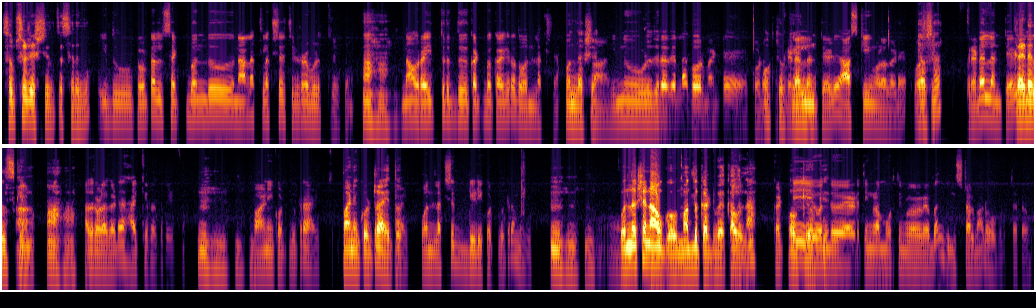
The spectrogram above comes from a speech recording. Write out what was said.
ಸಬ್ಸಿಡಿ ಎಷ್ಟಿರುತ್ತೆ ಸರ್ ಇದು? ಇದು ಟೋಟಲ್ ಸೆಟ್ ಬಂದು ನಾಲ್ಕು ಲಕ್ಷ ಚಿಲ್ಲರೆ ಬೀಳುತ್ತೆ ಇದು. ಹಾ ಹಾ ನಾವು ರೈತರದ್ದು ಕಟ್ಬೇಕಾಗಿರೋದು ಒಂದ್ ಲಕ್ಷ. ಒಂದ್ ಲಕ್ಷ. ಹಾ, ಇನ್ನು ಉಳಿದಿರೋದೆಲ್ಲ ಗೌರ್ಮೆಂಟೇ Okay, ಕೊಡುತ್ತೆ. Okay. ಕ್ರೆಡಲ್ ಅಂತೇಳಿ ಆ ಸ್ಕೀಮ್ ಒಳಗಡೆ. ಯಾವ ಸರ್ ಕ್ರೆಡಲ್ ಅಂತೇಳಿ ಕ್ರೆಡಲ್ ಸ್ಕೀಮ್ ಹಾ ಹಾ. ಅದ್ರೊಳಗಡೆ ಹಾಕಿರೋದ್ರಿ ಇದು. ಹ್ಮ್ ಹ್ಮ್ ಹ್ಮ್ ಹ್ಮ್. ಪಾಣಿ ಕೊಟ್ಬಿಟ್ರೆ ಆಯ್ತು. ಪಾಣಿ ಕೊಟ್ರೆ ಆಯ್ತು. ಆಯ್ತು. ಒಂದ್ ಲಕ್ಷದ ಡಿಡಿ ಕೊಟ್ಬಿಟ್ರೆ ಮುಗೀತು. ಹ್ಮ್ ಹ್ಮ್ ಹ್ಮ್. ಒಂದ್ ಲಕ್ಷ ನಾವು ಗೊ- ಮೊದ್ಲು ಕಟ್ಬೇಕು ಹೌದು. ಕಟ್ಟಿ Okay, okay. ಒಂದು ಎರಡು ತಿಂಗಳ ಮೂರು ತಿಂಗಳ ಒಳಗಡೆ ಬಂದು ಇನ್ಸ್ಟಾಲ್ ಮಾಡಿ ಹೋಗ್ಬಿಡ್ತಾರೆ ಅವ್ರು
